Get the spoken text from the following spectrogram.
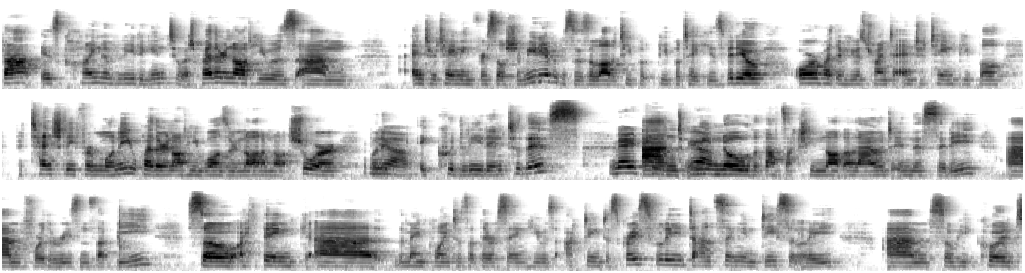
that is kind of leading into it. Whether or not he was um, entertaining for social media, because there's a lot of people, people taking his video, or whether he was trying to entertain people potentially for money, whether or not he was or not, I'm not sure. But yeah. it, it could lead into this. And yeah. we know that that's actually not allowed in this city um, for the reasons that be. So I think uh, the main point is that they were saying he was acting disgracefully, dancing indecently. Um, so he could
